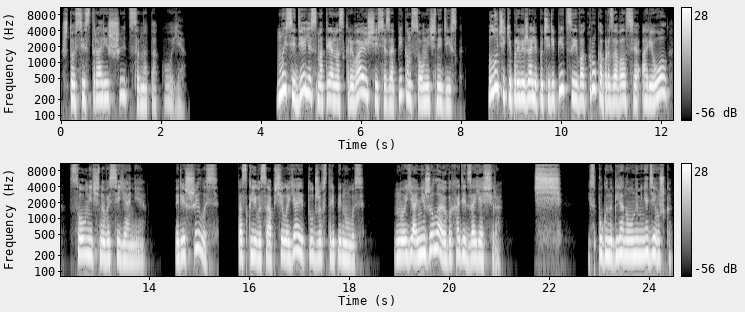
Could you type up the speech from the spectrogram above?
что сестра решится на такое. Мы сидели, смотря на скрывающийся за пиком солнечный диск. Лучики пробежали по черепице, и вокруг образовался ореол солнечного сияния. Решилась, тоскливо сообщила я и тут же встрепенулась. Но я не желаю выходить за ящера. Чш! Испуганно глянула на меня девушка.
